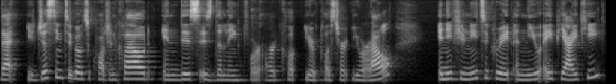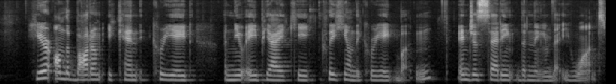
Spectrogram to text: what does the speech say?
that you just need to go to Qdrant Cloud and this is the link for cl your cluster URL. And if you need to create a new API key, here on the bottom, you can create a new API key clicking on the create button and just setting the name that you want.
